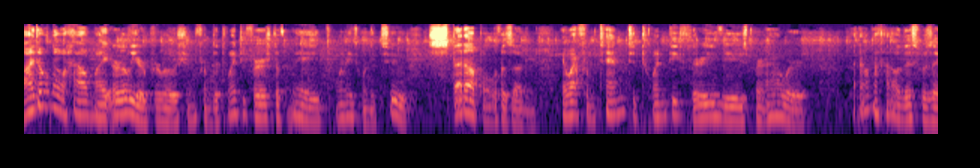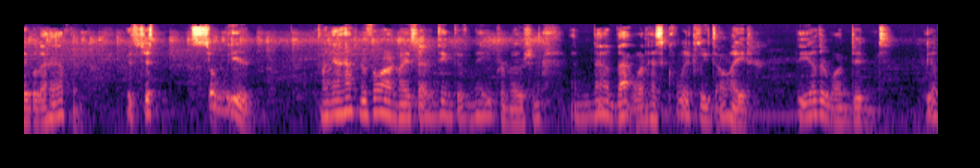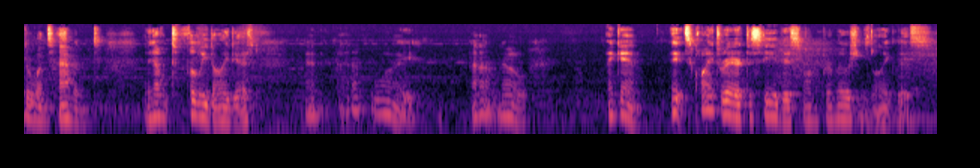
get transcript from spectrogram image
I don't know how my earlier promotion from the 21st of May 2022 sped up all of a sudden. It went from 10 to 23 views per hour. I don't know how this was able to happen. It's just so weird. I mean, it happened before on my 17th of May promotion, and now that one has quickly died. The other one didn't. The other ones haven't. They haven't fully died yet, and I don't know why. I don't know. Again, it's quite rare to see this on promotions like this.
